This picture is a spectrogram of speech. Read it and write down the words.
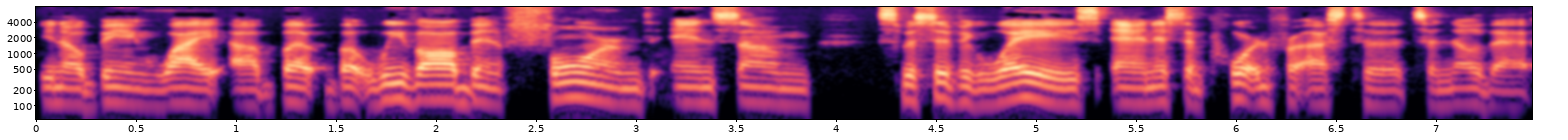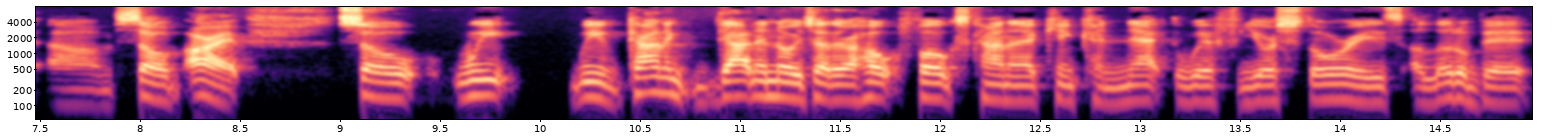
you know being white. Uh, but but we've all been formed in some specific ways, and it's important for us to to know that. Um, so all right, so we we've kind of gotten to know each other. I hope folks kind of can connect with your stories a little bit.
